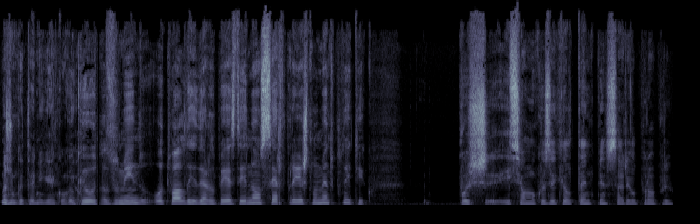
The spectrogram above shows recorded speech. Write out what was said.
mas nunca tem ninguém com o ele. Que eu, resumindo, o atual líder do PSD não serve para este momento político. Pois isso é uma coisa que ele tem de pensar ele próprio.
